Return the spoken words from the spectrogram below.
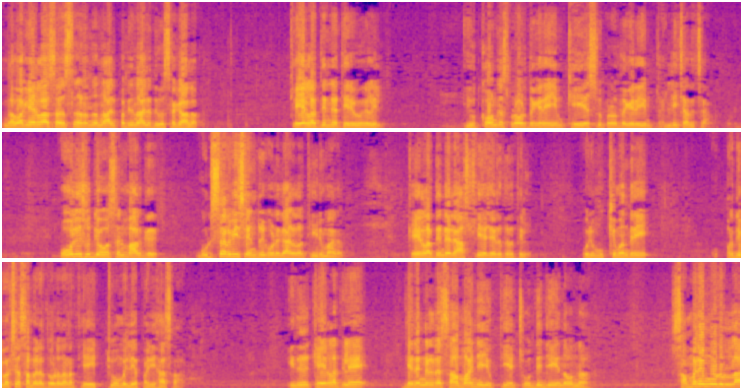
നവകേരള സദസ് നടന്ന നാൽപ്പത്തിനാല് ദിവസകാലം കേരളത്തിന്റെ തെരുവുകളിൽ യൂത്ത് കോൺഗ്രസ് പ്രവർത്തകരെയും കെ എസ് യു പ്രവർത്തകരെയും തല്ലിച്ചതച്ച പോലീസ് ഉദ്യോഗസ്ഥന്മാർക്ക് ഗുഡ് സർവീസ് എൻട്രി കൊടുക്കാനുള്ള തീരുമാനം കേരളത്തിന്റെ രാഷ്ട്രീയ ചരിത്രത്തിൽ ഒരു മുഖ്യമന്ത്രി പ്രതിപക്ഷ സമരത്തോട് നടത്തിയ ഏറ്റവും വലിയ പരിഹാസമാണ്. ഇത് കേരളത്തിലെ ജനങ്ങളുടെ സാമാന്യ യുക്തിയെ ചോദ്യം ചെയ്യുന്ന ഒന്നാണ്. സമരങ്ങളോടുള്ള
